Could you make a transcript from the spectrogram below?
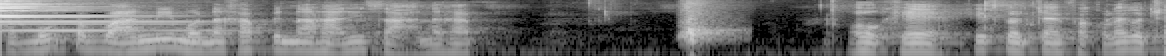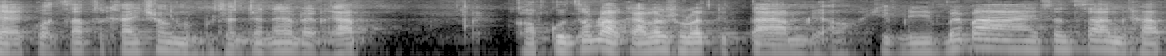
ตับมุกตับหวานมีหมดนะครับ เป็นอาหารอีสานนะครับ โอเค คลิปสนใจฝากกดไลค์กดแชร์กด Subscribe ช่องหนุ่มบุญชันชาแนลเลยนะครับ ขอบคุณสำหรับการรับชมและติดตามเดี๋ยว คลิปนี้ บ๊ายบาย สั้น ๆ ครับ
